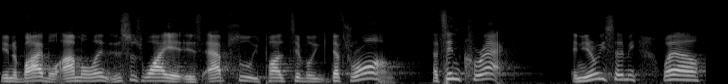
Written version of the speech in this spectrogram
in the Bible, amillennial. This is why it is absolutely positively, that's wrong. That's incorrect. And you know what he said to me? Well,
